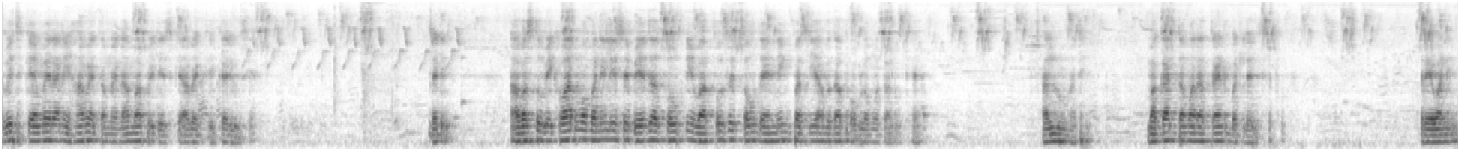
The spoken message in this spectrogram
વિથ કેમેરાની સામે તમને નામ આપી દઈશ કે આ વ્યક્તિ કર્યું છે. આ વસ્તુ વિખવાદમાં બનેલી છે. બે હજાર ચૌદની વાતો છે. ચૌદ એન્ડિંગ પછી આ બધા પ્રોબ્લેમો ચાલુ છે હલવું નથી. મકાન તમારા ત્રણ બદલેલ છે. રહેવાની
